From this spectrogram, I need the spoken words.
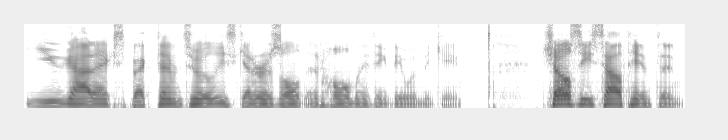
you got to expect them to at least get a result at home. I think they win the game. Chelsea, Southampton.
